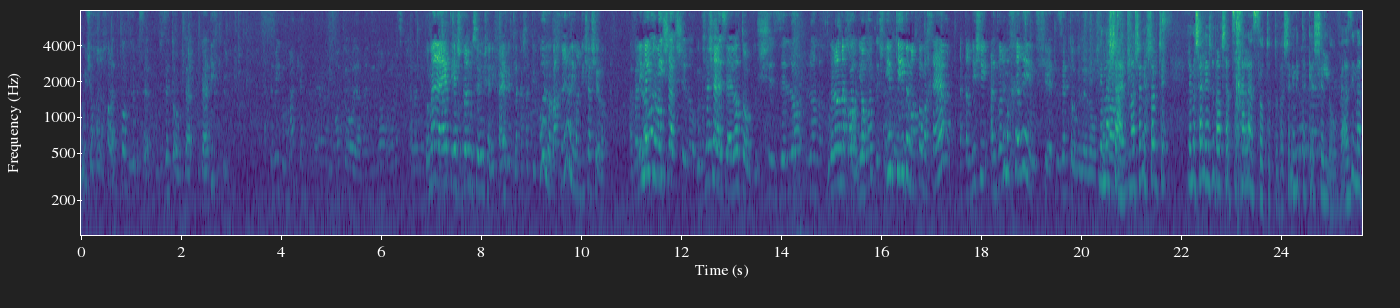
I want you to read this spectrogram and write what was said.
ומישהו אחר יכול עד פה, וזה בסדר, וזה טוב, ועדיף אפילו. תביאי דוגמה, כן, ללמוד תיאוריה, ואני לא, לא מצליחה להבין. זאת אומרת, יש דברים מסוימים שאני חייבת לקחת פיקוד, ובאחרים אני מרגישה שלא. אבל אם לא היית... לא מרגישה שלא. מרגישה שזה לא טוב. שזה לא, לא נכון. זה לא נכון, יופי. אם תהיי במקום אחר, את תרגישי על דברים אחרים שזה טוב וזה לא. למשל, מה שאני חושבת ש... למשל, יש דבר שאת צריכה לעשות אותו, והשני מתעקש שלא, ואז אם את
